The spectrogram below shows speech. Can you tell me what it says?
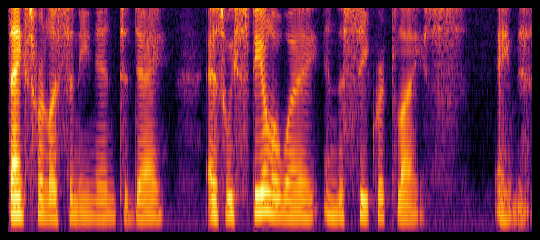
Thanks for listening in today as we steal away in the secret place. Amen.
